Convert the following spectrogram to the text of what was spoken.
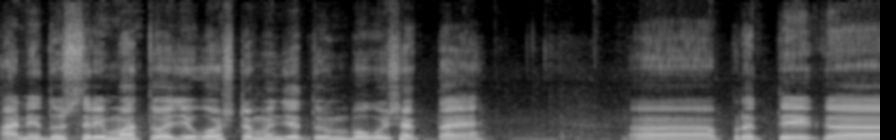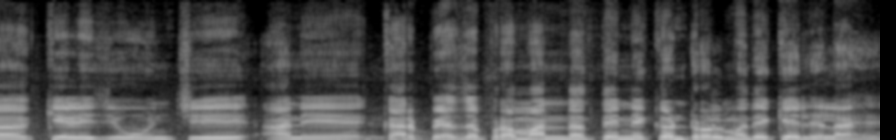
आणि दुसरी महत्त्वाची गोष्ट म्हणजे तुम्ही बघू शकताय प्रत्येक केळीची उंची आणि कारप्याचं प्रमाण त्यांनी कंट्रोलमध्ये केलेलं आहे.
